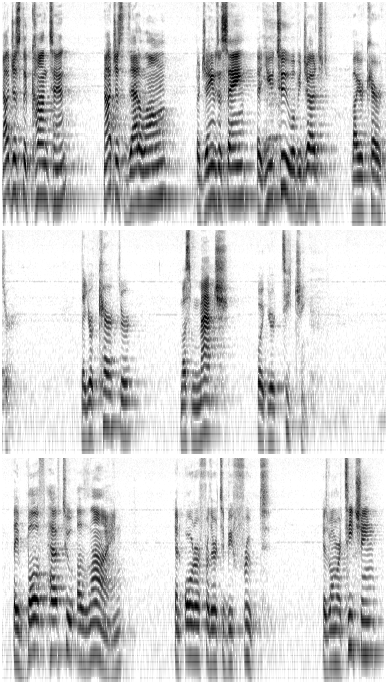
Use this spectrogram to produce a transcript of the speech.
Not just the content, not just that alone, but James is saying that you too will be judged by your character. That your character must match what you're teaching. They both have to align in order for there to be fruit. Because when we're teaching,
